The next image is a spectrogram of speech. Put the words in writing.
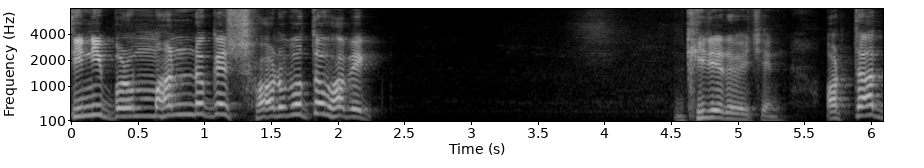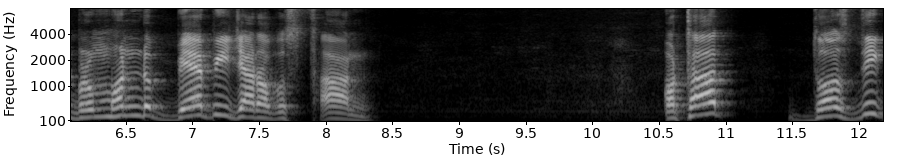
তিনি ব্রহ্মাণ্ডকে সর্বতভাবে ঘিরে রয়েছেন। অর্থাৎ ব্রহ্মাণ্ড ব্যাপী যার অবস্থান। অর্থাৎ দশ দিক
